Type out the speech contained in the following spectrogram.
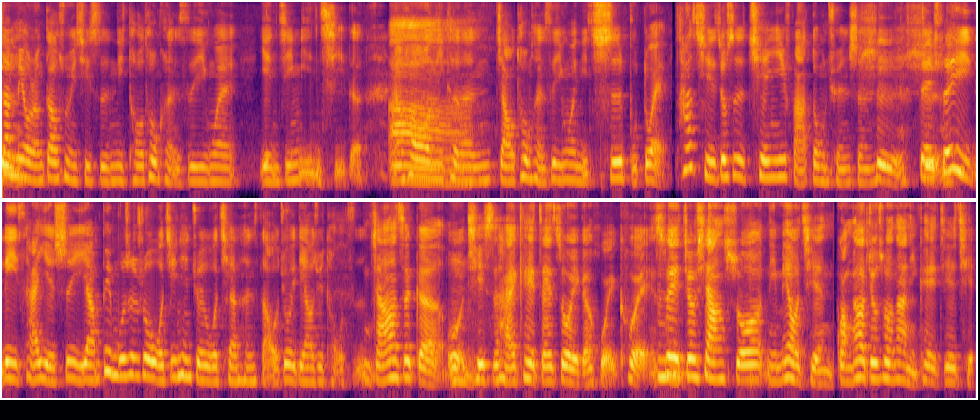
但没有人告诉你，其实你头痛可能是因为眼睛引起的，然后你可能脚痛可能是因为你吃不对，它其实就是牵一发动全身，是，对，所以理财也是一样，并不是说我今天觉得我钱很少，我就一定要去投资。你讲到这个，我其实还可以再做一个回馈，嗯、所以就像说你没有钱，广告就说那你可以借钱，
